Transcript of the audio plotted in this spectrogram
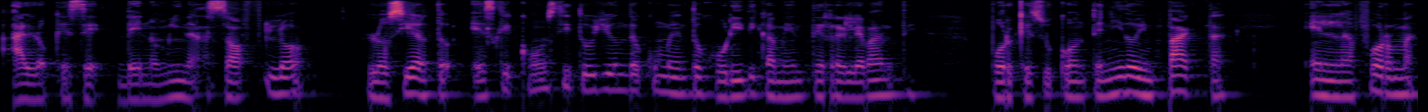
a lo que se denomina soft law, lo cierto es que constituye un documento jurídicamente relevante, porque su contenido impacta en la forma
